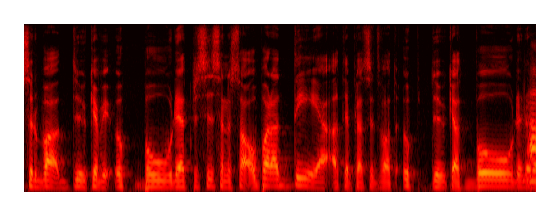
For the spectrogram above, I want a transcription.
så då bara dukade vi upp bordet, precis som du sa. Och bara det, att det plötsligt var ett uppdukat bord, och det var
